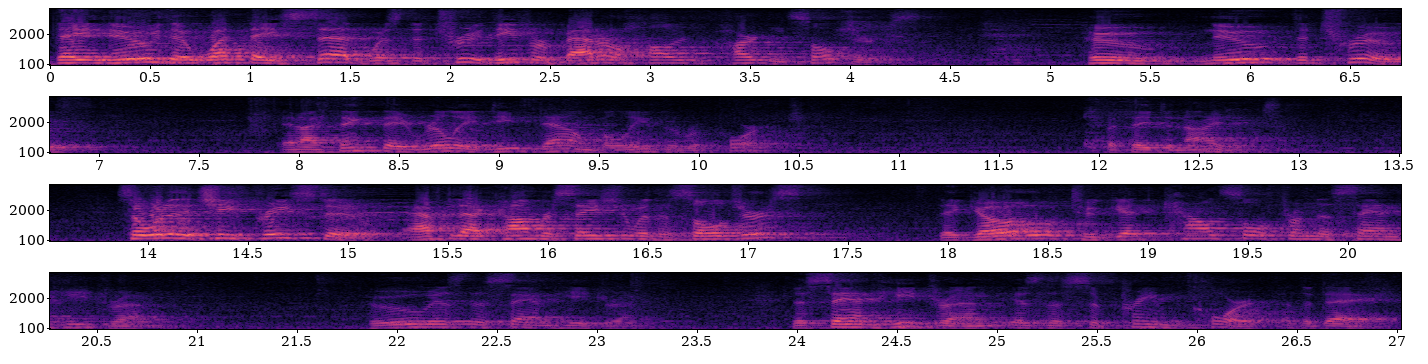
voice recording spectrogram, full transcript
They knew that what they said was the truth. These were battle hardened soldiers who knew the truth, and I think they really deep down believed the report. But they denied it. So, what did the chief priests do? After that conversation with the soldiers, they go to get counsel from the Sanhedrin. Who is the Sanhedrin? The Sanhedrin is the supreme court of the day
